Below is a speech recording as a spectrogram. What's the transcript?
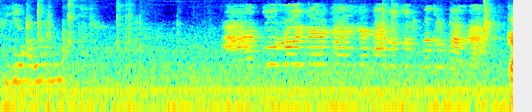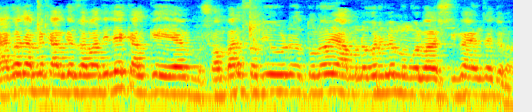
কি কাগজ আপনি কালকে জমা দিলে কালকে সোমবার ছবি তুলো আমরা করিলে মঙ্গলবার শিবা আইন যাইতো না।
